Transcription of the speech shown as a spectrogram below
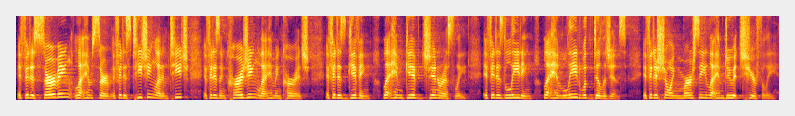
If it is serving, let him serve. If it is teaching, let him teach. If it is encouraging, let him encourage. If it is giving, let him give generously. If it is leading, let him lead with diligence. If it is showing mercy, let him do it cheerfully.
